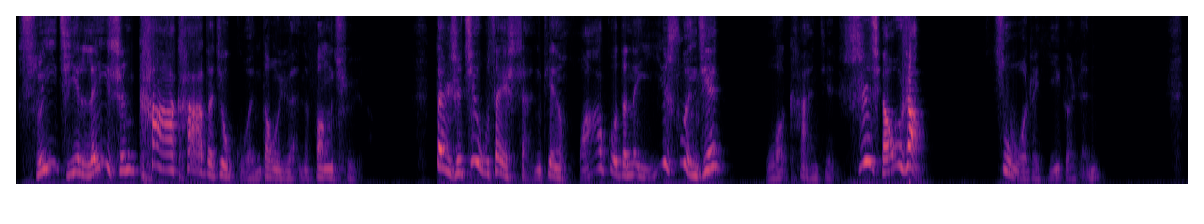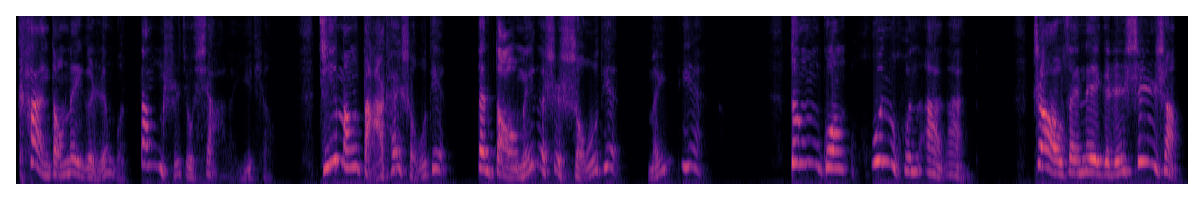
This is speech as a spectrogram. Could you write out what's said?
随即雷声咔咔的就滚到远方去了。但是就在闪电划过的那一瞬间，我看见石桥上坐着一个人。看到那个人，我当时就吓了一跳，急忙打开手电。但倒霉的是，手电没电了，灯光昏昏暗暗的，照在那个人身上，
